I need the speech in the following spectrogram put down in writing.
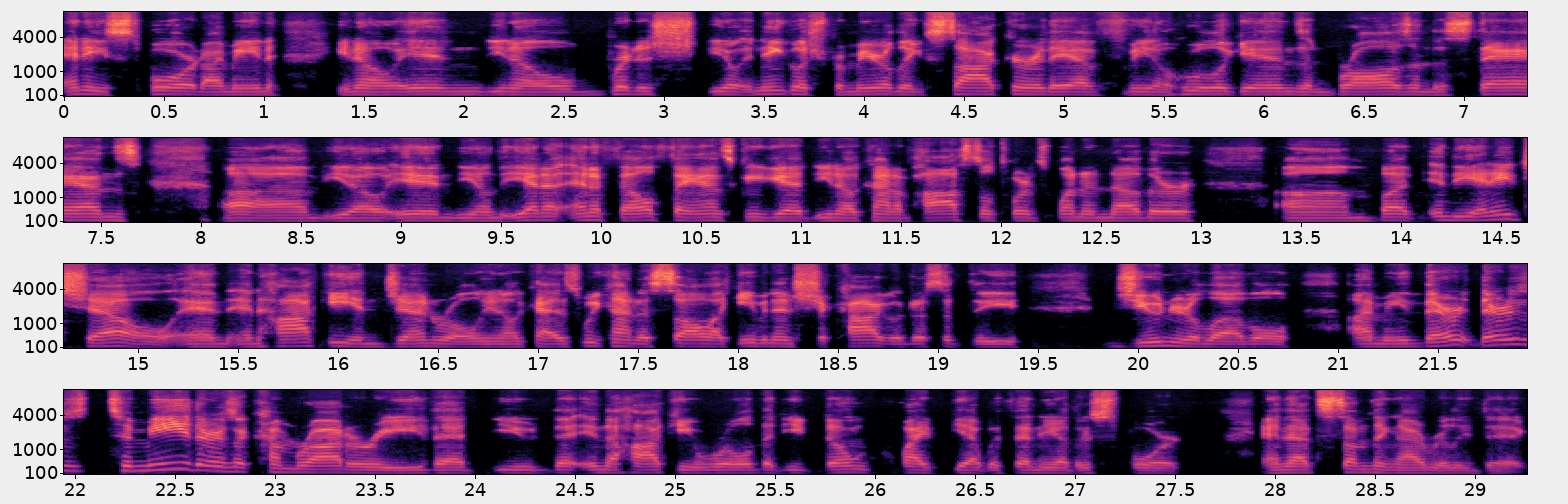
any sport i mean you know in you know british you know in english premier league soccer they have you know hooligans and brawls in the stands um, you know in you know the nfl fans can get you know kind of hostile towards one another um, but in the NHL and, and hockey in general, you know, as we kind of saw, like even in Chicago, just at the junior level, I mean, there there's to me there's a camaraderie that you that in the hockey world that you don't quite get with any other sport, and that's something I really dig.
